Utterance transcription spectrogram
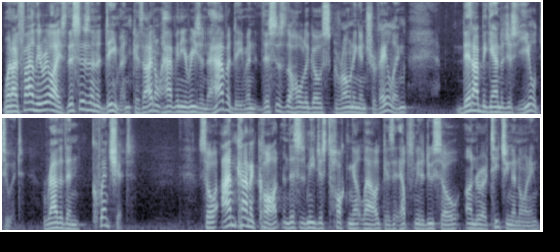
When I finally realized this isn't a demon, because I don't have any reason to have a demon, this is the Holy Ghost groaning and travailing, then I began to just yield to it rather than quench it. So I'm kind of caught, and this is me just talking out loud because it helps me to do so under a teaching anointing.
